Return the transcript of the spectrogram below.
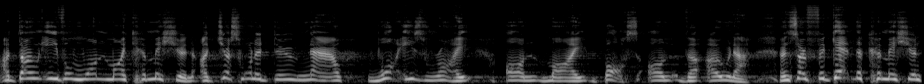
I don't even want my commission. I just want to do now what is right on my boss, on the owner. And so forget the commission,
